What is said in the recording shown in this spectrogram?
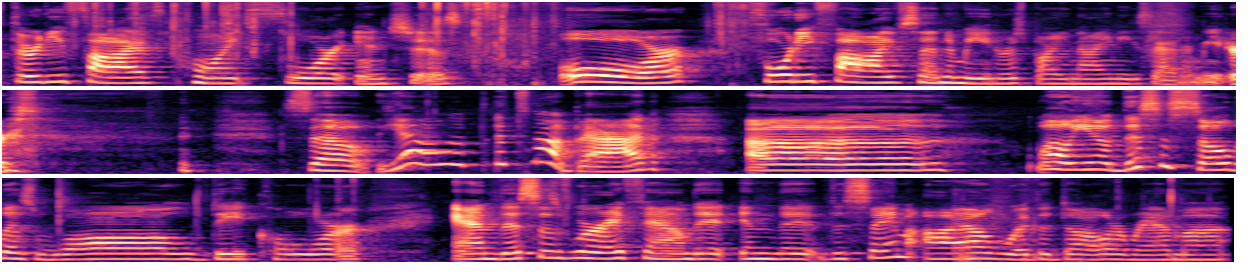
35.4 inches or 45 centimeters by 90 centimeters. so yeah, it's not bad. Uh, well, you know, this is sold as wall decor and this is where I found it in the, the same aisle where the Dollarama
